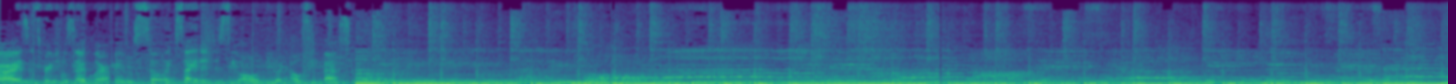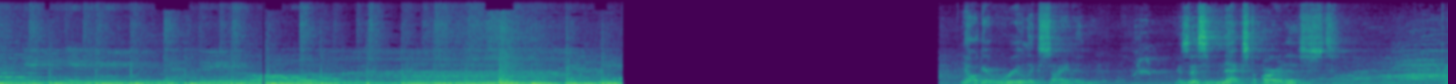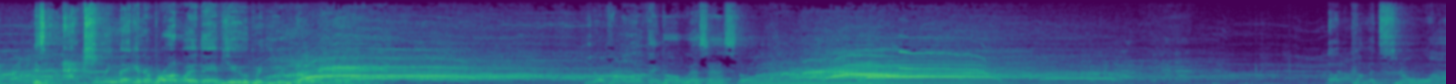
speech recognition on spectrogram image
guys, it's Rachel Zegler. I'm so excited to see all of you at Elsie Fest. Y'all get real excited because this next artist is actually making her Broadway debut, but you know her. You know from a little thing called West Side Story. Upcoming Snow White.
